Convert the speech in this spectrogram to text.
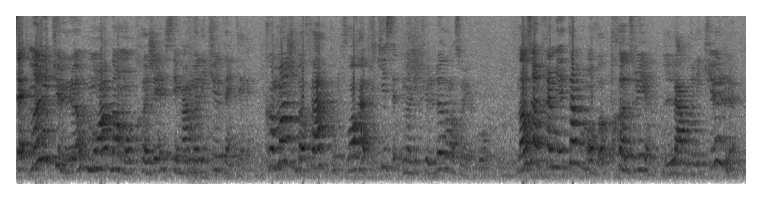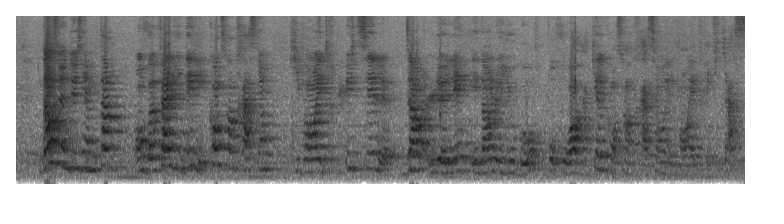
Cette molécule-là, moi, dans mon projet, c'est ma molécule d'intérêt. Comment je vais faire pour pouvoir appliquer cette molécule-là dans un yogourt? Dans un premier temps, on va produire la molécule. Dans un deuxième temps, on va valider les concentrations qui vont être utiles dans le lait et dans le yogourt pour voir à quelle concentration ils vont être efficaces.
